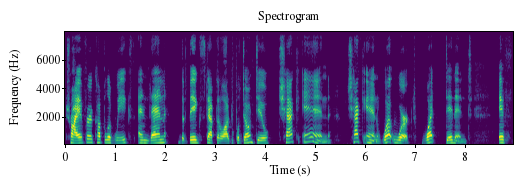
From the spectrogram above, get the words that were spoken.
Try it for a couple of weeks and then the big step that a lot of people don't do check in. Check in. What worked? What didn't? If,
